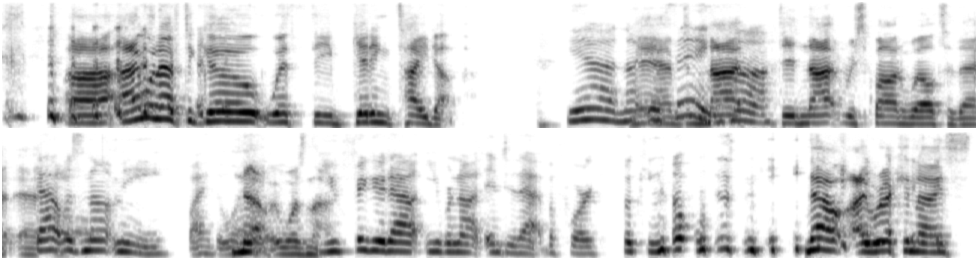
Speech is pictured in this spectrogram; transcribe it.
Uh, I would have to go with the getting tied up. Yeah, not Man, your thing, did not huh? did not respond well to that. At That was not me, by the way. No, it was not. You figured out you were not into that before hooking up with me. now I recognize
